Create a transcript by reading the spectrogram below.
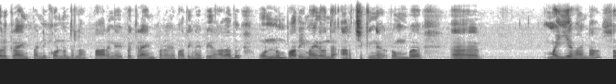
ஒரு கிரைண்ட் பண்ணி கொண்டு வந்துடலாம். பாருங்கள் இப்போ கிரைண்ட் பண்ணோன்னே பார்த்தீங்கன்னா இப்படி தான். அதாவது ஒன்றும் பாதியமாக இதை வந்து அரைச்சிக்குங்க. ரொம்ப மைய வேண்டாம். ஸோ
